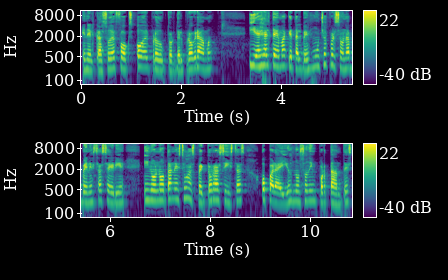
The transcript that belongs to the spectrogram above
en el caso de Fox o del productor del programa, y es el tema que tal vez muchas personas ven esta serie y no notan estos aspectos racistas o para ellos no son importantes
